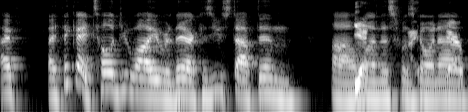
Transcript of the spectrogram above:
I I think I told you while you were there because you stopped in uh, Yeah, when this was I going on.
